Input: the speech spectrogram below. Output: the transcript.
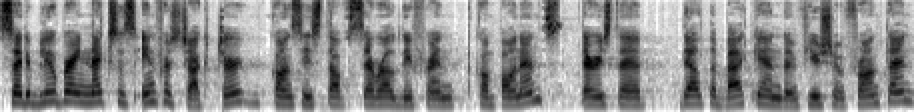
So the Blue Brain Nexus infrastructure consists of several different components. There is the Delta backend and Fusion frontend,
